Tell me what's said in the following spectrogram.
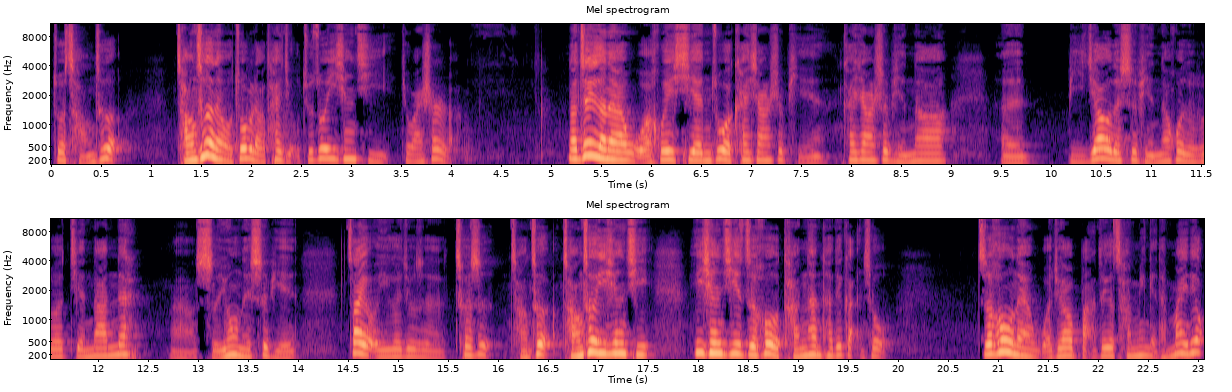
做长测。长测呢，我做不了太久，就做一星期就完事儿了。那这个呢，我会先做开箱视频，开箱视频呢，呃，比较的视频呢，或者说简单的啊，使用的视频。再有一个就是测试长测，长测一星期，一星期之后谈谈他的感受。之后呢，我就要把这个产品给他卖掉。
